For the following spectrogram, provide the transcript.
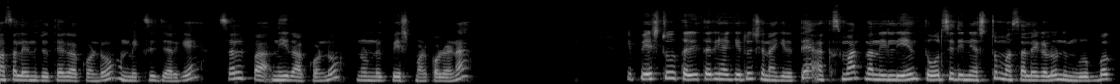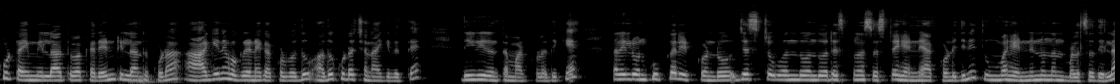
ಮಸಾಲೆನ ಜೊತೆಗೆ ಹಾಕ್ಕೊಂಡು ಒಂದು ಮಿಕ್ಸಿ ಜಾರ್ಗೆ ಸ್ವಲ್ಪ ನೀರು ಹಾಕ್ಕೊಂಡು ನುಣ್ಣಗೆ ಪೇಸ್ಟ್ ಮಾಡ್ಕೊಳ್ಳೋಣ. ಈ ಪೇಸ್ಟು ತರಿ ತರಿ ಆಗಿದ್ರು ಚೆನ್ನಾಗಿರುತ್ತೆ. ಅಕಸ್ಮಾತ್ ನಾನು ಇಲ್ಲಿ ಏನು ತೋರಿಸಿದ್ದೀನಿ ಅಷ್ಟು ಮಸಾಲೆಗಳು ನಿಮ್ಗೆ ರುಬ್ಬಕ್ಕೂ ಟೈಮ್ ಇಲ್ಲ ಅಥವಾ ಕರೆಂಟ್ ಇಲ್ಲ ಅಂದರೂ ಕೂಡ ಹಾಗೇ ಒಗ್ಗರಣೆಗೆ ಹಾಕ್ಕೊಳ್ಬೋದು ಅದು ಕೂಡ ಚೆನ್ನಾಗಿರುತ್ತೆ. ದಿಢೀರಂತ ಮಾಡ್ಕೊಳ್ಳೋದಕ್ಕೆ. ಇಲ್ಲಿ ಒಂದು ಕುಕ್ಕರ್ ಇಟ್ಕೊಂಡು ಜಸ್ಟ್ ಒಂದು ಒಂದೂವರೆ ಸ್ಪೂನಷ್ಟು ಅಷ್ಟೇ ಎಣ್ಣೆ ಹಾಕ್ಕೊಂಡಿದ್ದೀನಿ ತುಂಬ ಎಣ್ಣೆನೂ ನಾನು ಬಳಸೋದಿಲ್ಲ.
